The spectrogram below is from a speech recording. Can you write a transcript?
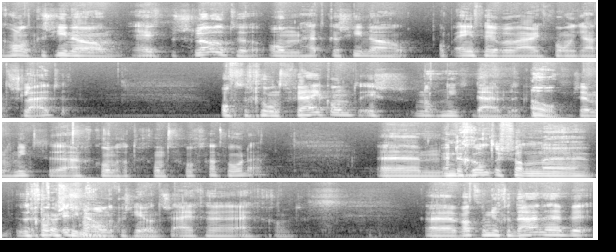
Holland Casino heeft besloten om het casino op 1 februari volgend jaar te sluiten. Of de grond vrijkomt is nog niet duidelijk. Oh. Ze hebben nog niet eh, aangekondigd dat de grond verkocht gaat worden. Ehm, En de grond is van eh De is casino. van Holland Casino, het is eigen, eigen grond. Eh, wat we nu gedaan hebben,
